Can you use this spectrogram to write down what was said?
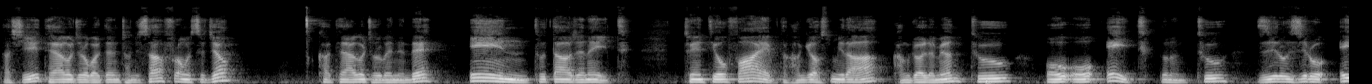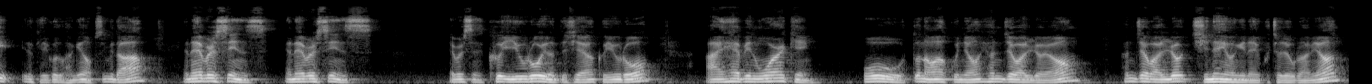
다시 대학을 졸업할 때는 전치사 from을 쓰죠. 대학을 졸업했는데 in 2008, 2005 다 관계 없습니다. 강조하려면 2008 또는 2008 이렇게 읽어도 관계는 없습니다. And ever since, and ever since, ever since 그 이후로 이런 뜻이에요. 그 이후로 I have been working. 오, 또 나왔군요. 현재 완료형. 현재 완료 진행형이네요. 구체적으로 하면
